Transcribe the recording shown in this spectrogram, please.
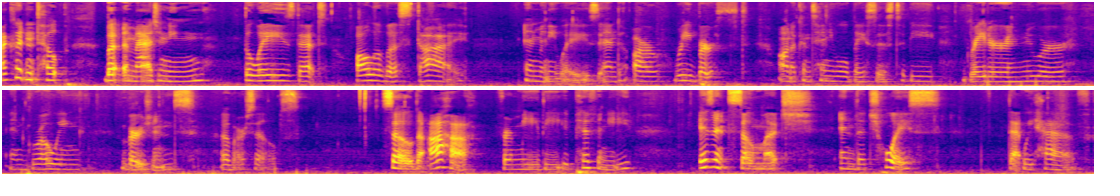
I couldn't help but imagining the ways that all of us die in many ways and are rebirthed on a continual basis to be greater and newer and growing versions of ourselves. So, the aha for me, the epiphany, isn't so much in the choice that we have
